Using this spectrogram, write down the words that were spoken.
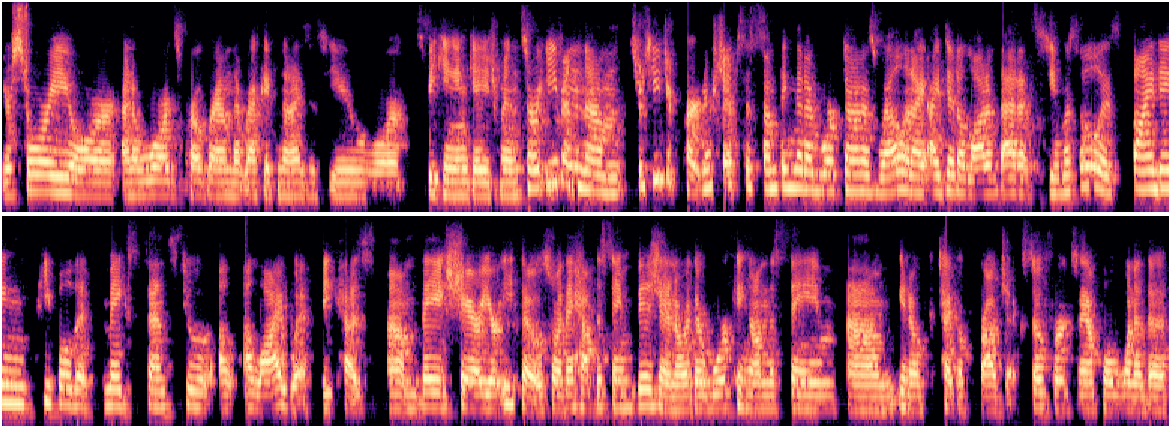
your story or an awards program that recognizes you or speaking engagements or even um, strategic partnerships is something that I've worked on as well. And I, I did a lot of that at Steam Whistle is finding people that make sense to uh, ally with because um, they share your ethos or they have the same vision or they're working on the same, um, you know, type of project. So for example, one of the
